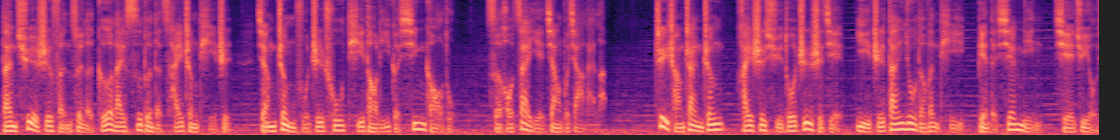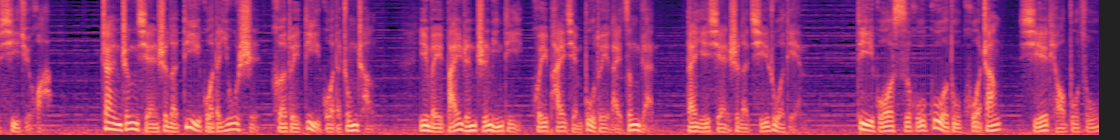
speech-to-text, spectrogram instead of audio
但确实粉碎了格莱斯顿的财政体制，将政府支出提到了一个新高度，此后再也降不下来了。这场战争还使许多知识界一直担忧的问题变得鲜明且具有戏剧化。战争显示了帝国的优势和对帝国的忠诚，因为白人殖民地会派遣部队来增援，但也显示了其弱点：帝国似乎过度扩张，协调不足。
